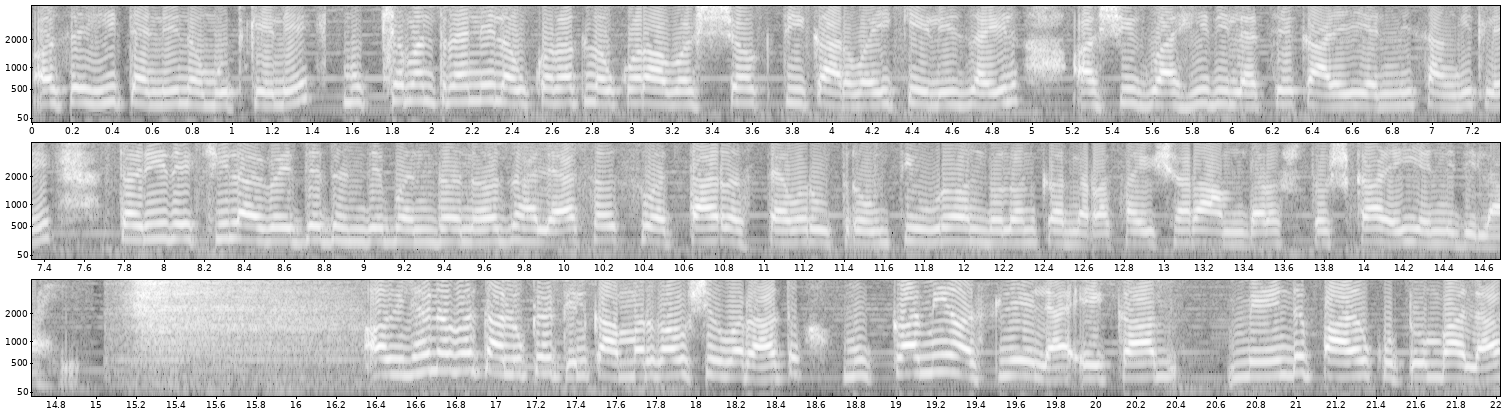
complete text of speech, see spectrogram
असेही त्यांनी नमूद केले. मुख्यमंत्र्यांनी लवकरात लवकर आवश्यक ती कारवाई केली जाईल अशी ग्वाही दिल्याचे काळे यांनी सांगितले. तरी देखील अवैध धंदे बंद न झाल्यास स्वतः रस्त्यावर उतरवून तीव्र आंदोलन करणार असा इशारा आमदार आशुतोष काळे यांनी दिला आहे. अहिल्यानगर तालुक्यातील कामरगाव शिवारात मुक्कामी असलेल्या एका मेंढपाळ कुटुंबाला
